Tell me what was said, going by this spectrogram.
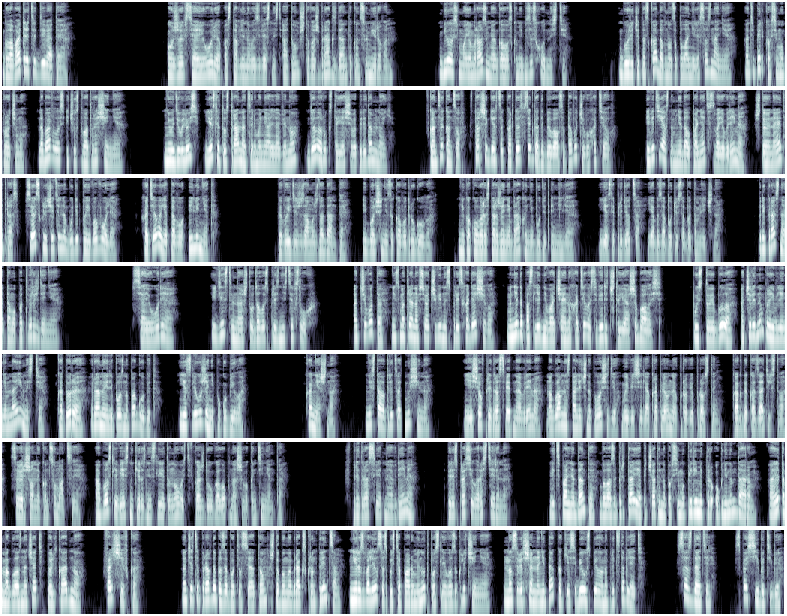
Глава 39. Уже вся Иория поставлена в известность о том, что ваш брак с Данте консумирован. Билась в моем разуме отголосками безысходности. Горечь и тоска давно заполонили сознание, а теперь, ко всему прочему, добавилось и чувство отвращения. Не удивлюсь, если то странное церемониальное вино – дело рук стоящего передо мной. В конце концов, старший герцог Кортес всегда добивался того, чего хотел – и ведь ясно мне дал понять в свое время, что и на этот раз все исключительно будет по его воле. Хотела я того или нет. Ты выйдешь замуж за Данте, и больше ни за кого другого. Никакого расторжения брака не будет, Эмилия. Если придется, я бы забочусь об этом лично. Прекрасное тому подтверждение. Вся Иория — единственное, что удалось произнести вслух. Отчего-то, несмотря на всю очевидность происходящего, мне до последнего отчаянно хотелось верить, что я ошибалась. Пусть то и было очередным проявлением наивности, которое рано или поздно погубит, если уже не погубила. Конечно, не стал отрицать мужчина. Еще в предрассветное время на главной столичной площади вывесили окропленную кровью простынь, как доказательство совершенной консумации. А после вестники разнесли эту новость в каждый уголок нашего континента. В предрассветное время переспросила растерянно. Ведь спальня Данте была заперта и опечатана по всему периметру огненным даром, а это могло означать только одно – фальшивка. Отец и правда позаботился о том, чтобы мой брак с кронпринцем не развалился спустя пару минут после его заключения, но совершенно не так, как я себе успела напредставлять. Создатель, спасибо тебе.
